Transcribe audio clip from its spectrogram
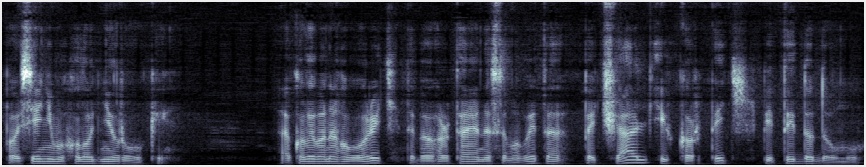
по осінньому холодні руки. А коли вона говорить, тебе огортає несамовита печаль і кортить піти додому.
